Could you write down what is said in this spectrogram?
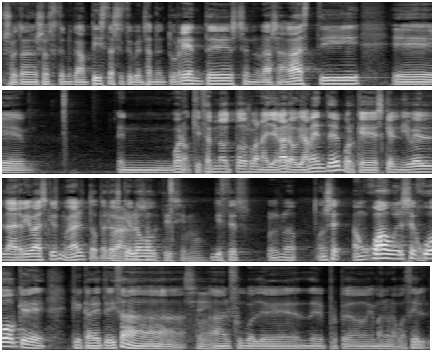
sobre todo en esos centrocampistas, estoy pensando en Turrientes, en Olasagasti, eh, en- bueno, quizás no todos van a llegar, obviamente, porque es que el nivel de arriba es que es muy alto, pero Claro, es que luego altísimo. dices, pues no, no sé, han jugado ese juego que, que caracteriza Sí. al fútbol de- del propio Emanuel Aguacil.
